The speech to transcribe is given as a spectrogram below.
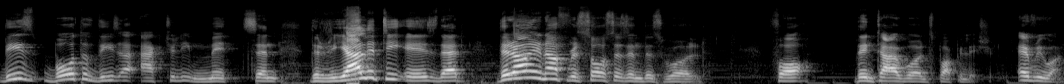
these both of these are actually myths and the reality is that there are enough resources in this world for the entire world's population. Everyone.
